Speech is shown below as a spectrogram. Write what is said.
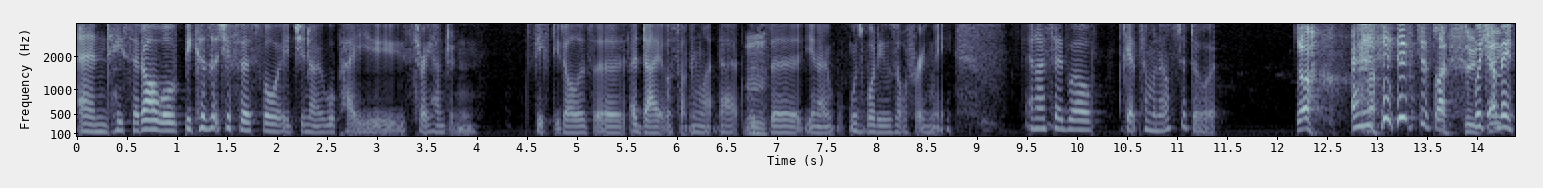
And he said, oh, well, because it's your first voyage, you know, we'll pay you 350 dollars a, day or something like that was mm. the you know was what he was offering me and i said well get someone else to do it it's just like which cheap. I mean,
